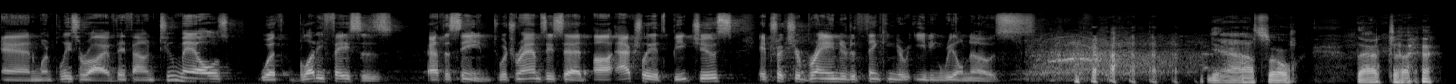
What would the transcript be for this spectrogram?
and when police arrived, they found two males with bloody faces at the scene. To which Ramsey said, uh, Actually, it's beet juice. It tricks your brain into thinking you're eating real nose. Yeah, so that uh,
